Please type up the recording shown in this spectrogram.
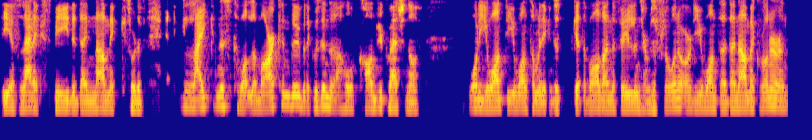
the athletic speed, the dynamic sort of likeness to what Lamar can do, but it goes into that whole quandary question of what do you want? Do you want somebody that can just get the ball down the field in terms of throwing it, or do you want a dynamic runner? And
